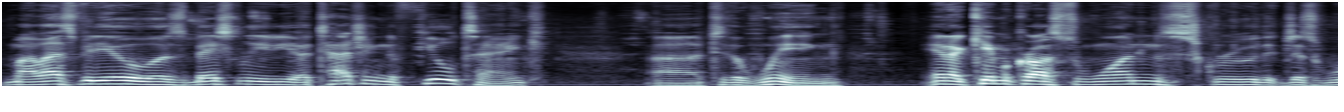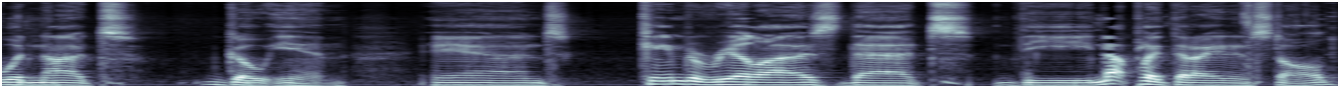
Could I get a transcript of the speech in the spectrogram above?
my last video was basically attaching the fuel tank uh, to the wing, and I came across one screw that just would not go in, and came to realize that the nut plate that I had installed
